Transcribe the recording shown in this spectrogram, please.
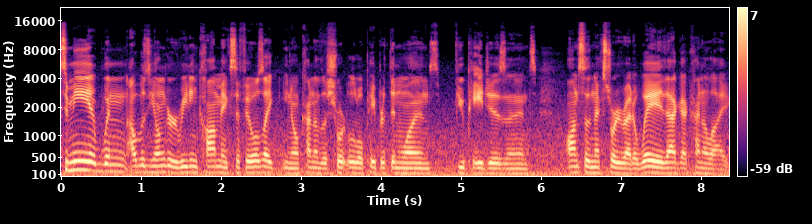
to me when I was younger reading comics, if it was like you know kind of the short little paper thin ones, few pages, and it's on to the next story right away, that got kind of like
